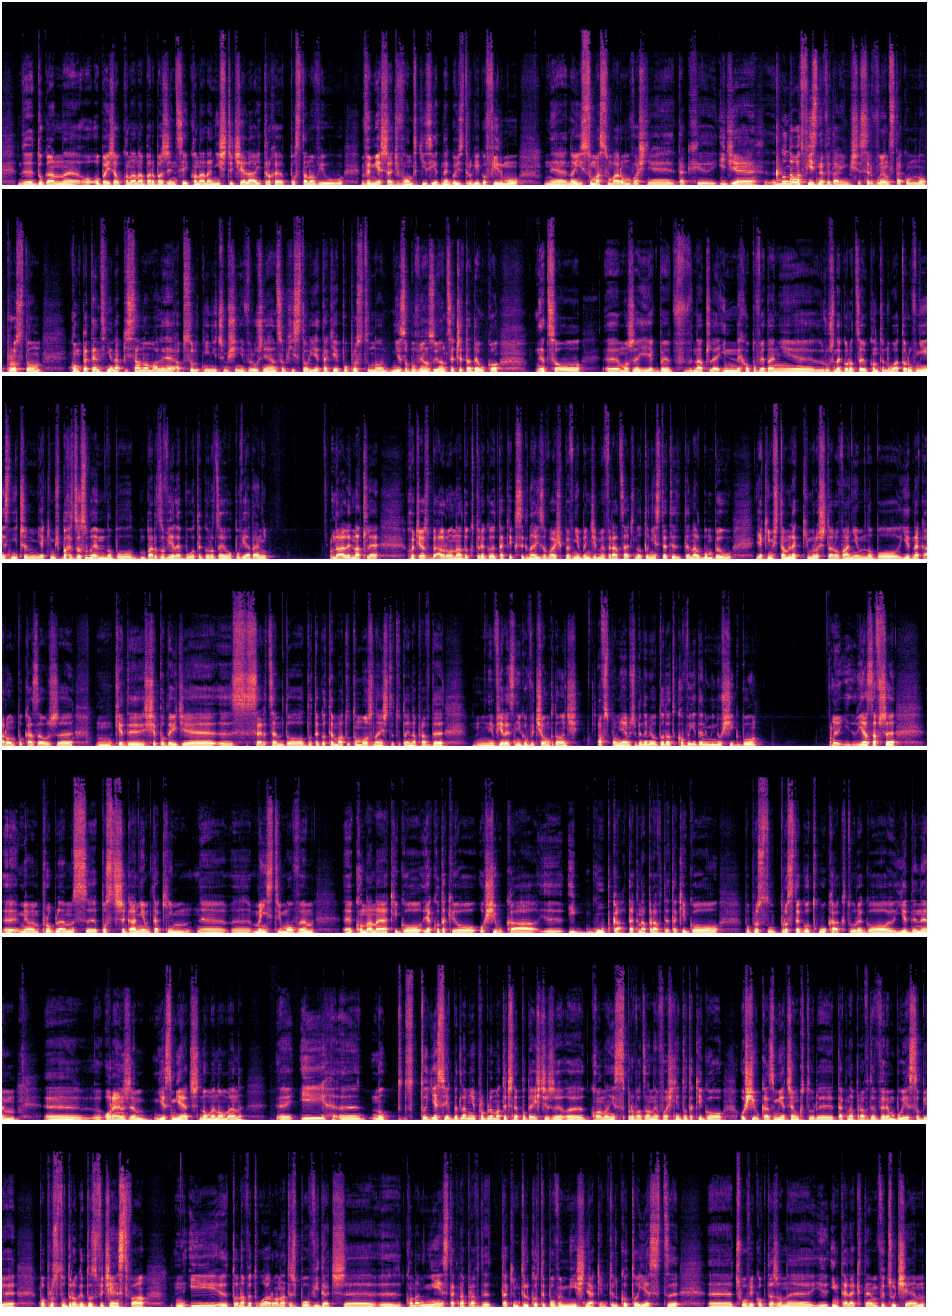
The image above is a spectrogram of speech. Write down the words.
Dugan obejrzał Konana Barbarzyńcy i Konana Niszczyciela i trochę postanowił wymieszać wątki z jednego i z drugiego filmu, no i suma summarum właśnie tak y, idzie no na łatwiznę wydaje mi się, serwując taką no prostą kompetentnie napisaną, ale absolutnie niczym się nie wyróżniającą historię, takie po prostu no, niezobowiązujące czytadełko, co e, może jakby na tle innych opowiadań e, różnego rodzaju kontynuatorów nie jest niczym jakimś bardzo złym, no bo bardzo wiele było tego rodzaju opowiadań. No ale na tle chociażby Arona, do którego tak jak sygnalizowałeś pewnie będziemy wracać, no to niestety ten album był jakimś tam lekkim rozczarowaniem, no bo jednak Aaron pokazał, że mm, kiedy się podejdzie y, z sercem do, do tego tematu, to można jeszcze tutaj naprawdę mm, wiele z niego wyciągnąć. A wspomniałem, że będę miał dodatkowy jeden minusik, bo y, ja zawsze y, miałem problem z postrzeganiem takim mainstreamowym Konana jakiego, jako takiego osiłka y, i głupka tak naprawdę, takiego po prostu prostego tłuka, którego jedynym y, orężem jest miecz, nomen omen, i e, no, to jest jakby dla mnie problematyczne podejście, że e, Conan jest sprowadzany właśnie do takiego osiłka z mieczem, który tak naprawdę wyrębuje sobie po prostu drogę do zwycięstwa. I to nawet u Arona też było widać, że e, Conan nie jest tak naprawdę takim tylko typowym mięśniakiem, tylko to jest człowiek obdarzony intelektem, wyczuciem,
